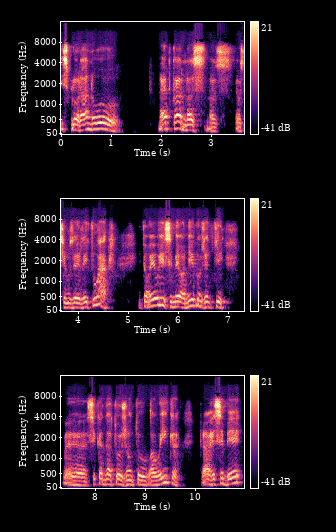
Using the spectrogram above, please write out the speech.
explorar no... Na época, nós, nós, nós tínhamos eleito o Acre. Então, eu e esse meu amigo, a gente é, se candidatou junto ao INCRA para receber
